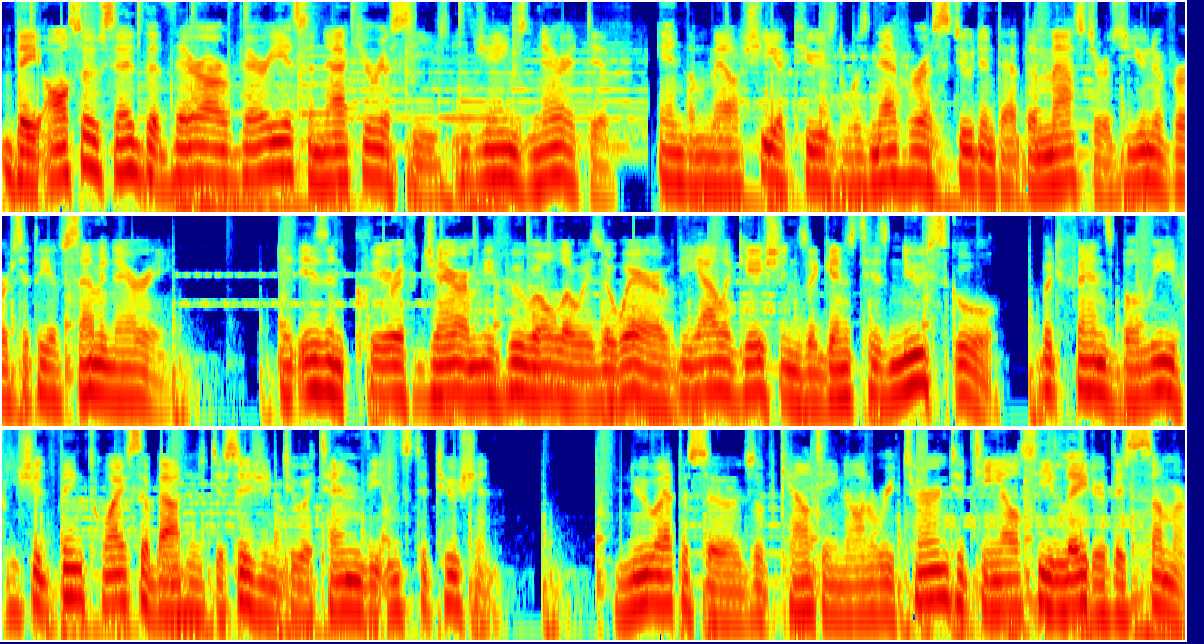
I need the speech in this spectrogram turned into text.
They also said that there are various inaccuracies in Jane's narrative, and the male she accused was never a student at the Master's University of Seminary. It isn't clear if Jeremy Vuolo is aware of the allegations against his new school but fans believe he should think twice about his decision to attend the institution. New episodes of Counting on return to TLC later this summer.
